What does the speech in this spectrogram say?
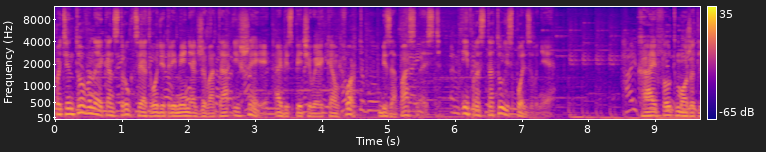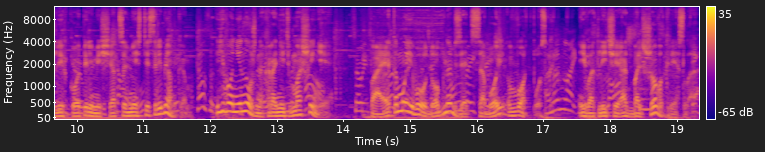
Патентованная конструкция отводит ремень от живота и шеи, обеспечивая комфорт, безопасность и простоту использования. Хайфилд может легко перемещаться вместе с ребенком. Его не нужно хранить в машине, поэтому его удобно взять с собой в отпуск. И в отличие от большого кресла,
